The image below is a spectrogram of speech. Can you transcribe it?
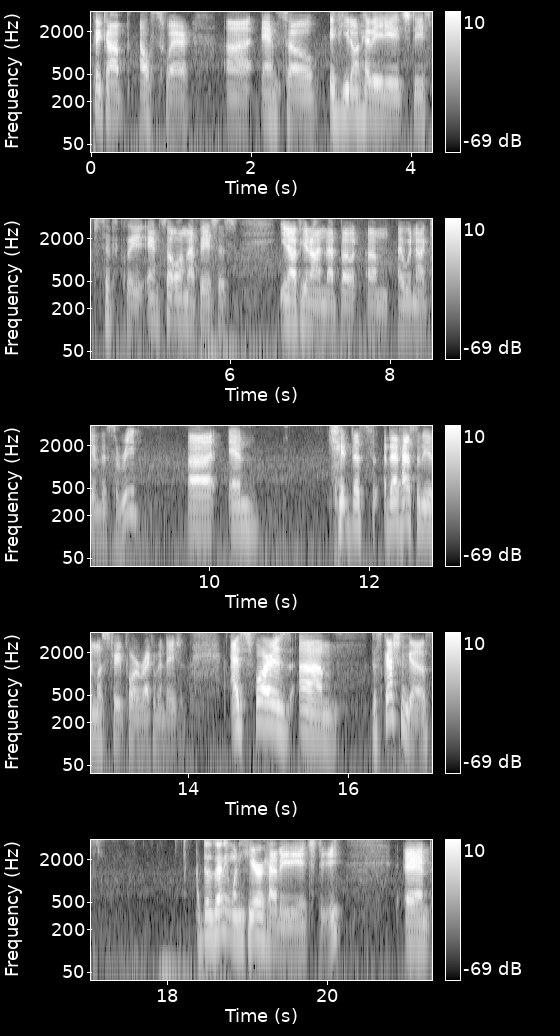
pick up elsewhere. Uh, and so, if you don't have ADHD specifically, and so on that basis, you know, if you're not in that boat, um, I would not give this a read. Uh, and that's that has to be the most straightforward recommendation. As far as um, discussion goes, does anyone here have ADHD? And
